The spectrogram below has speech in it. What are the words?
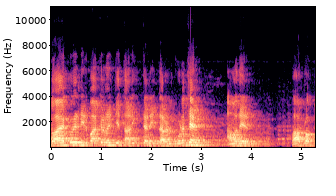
দয়া করে নির্বাচনের যে তারিখটা নির্ধারণ করেছেন আমাদের ভারপ্রাপ্ত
